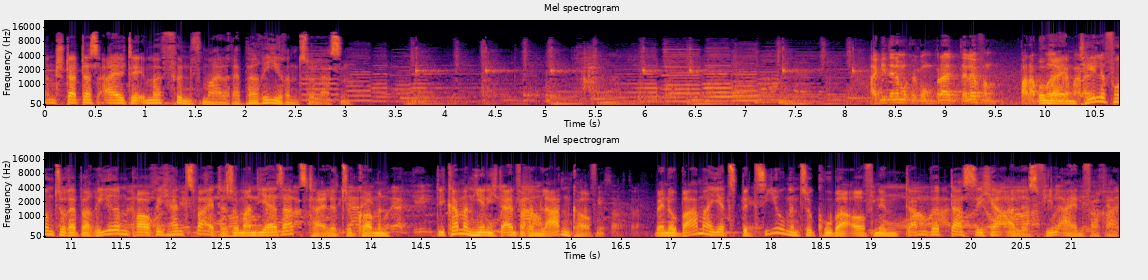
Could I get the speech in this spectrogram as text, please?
anstatt das alte immer fünfmal reparieren zu lassen. Um ein Telefon zu reparieren, brauche ich ein zweites, um an die Ersatzteile zu kommen. Die kann man hier nicht einfach im Laden kaufen. Wenn Obama jetzt Beziehungen zu Kuba aufnimmt, dann wird das sicher alles viel einfacher.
